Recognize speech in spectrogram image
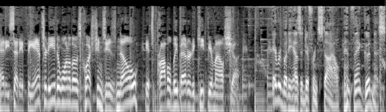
And he said, if the answer to either one of those questions is no, it's probably better to keep your mouth shut. Everybody has a different style, and thank goodness.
